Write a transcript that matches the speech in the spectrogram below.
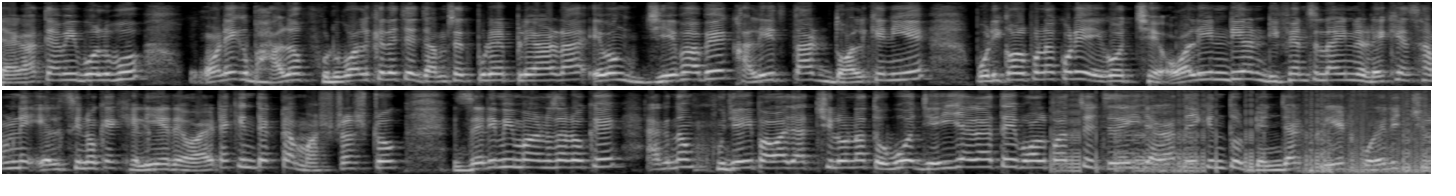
জায়গাতে আমি বলব, অনেক ভালো ফুটবল খেলেছে জামশেদপুরের প্লেয়াররা এবং যেভাবে খালি তার দলকে নিয়ে পরিকল্পনা করে এগোচ্ছে অল ইন্ডিয়ান ডিফেন্স লাইন রেখে সামনে এলসিনোকে খেলিয়ে দেওয়া, এটা কিন্তু একটা মাস্টার স্ট্রোক জেরেমি মানজারোকে একদম খুঁজেই পাওয়া যাচ্ছিল না, তবুও যেই জায়গাতেই বল পাচ্ছে সেই জায়গাতেই কিন্তু ডেঞ্জার ক্রিয়েট করে দিচ্ছিল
